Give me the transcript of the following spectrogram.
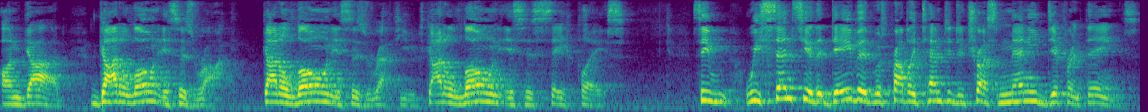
on God. God alone is his rock. God alone is his refuge. God alone is his safe place. See, we sense here that David was probably tempted to trust many different things,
